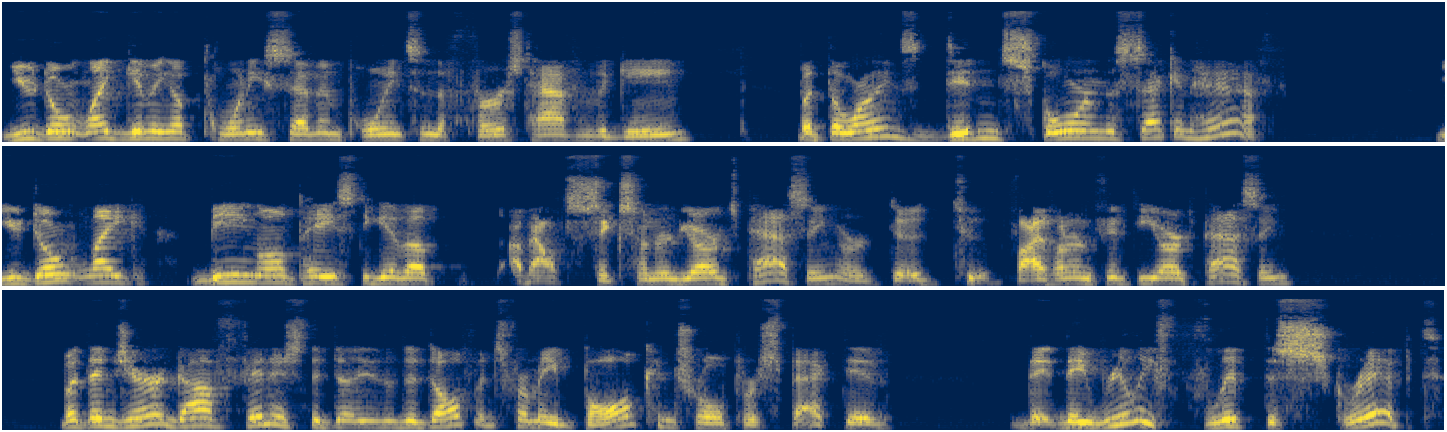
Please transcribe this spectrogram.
You don't like giving up 27 points in the first half of the game, but the Lions didn't score in the second half. You don't like being on pace to give up about 600 yards passing or to, to 550 yards passing. But then Jared Goff finished the, the Dolphins from a ball control perspective. They, they really flipped the script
